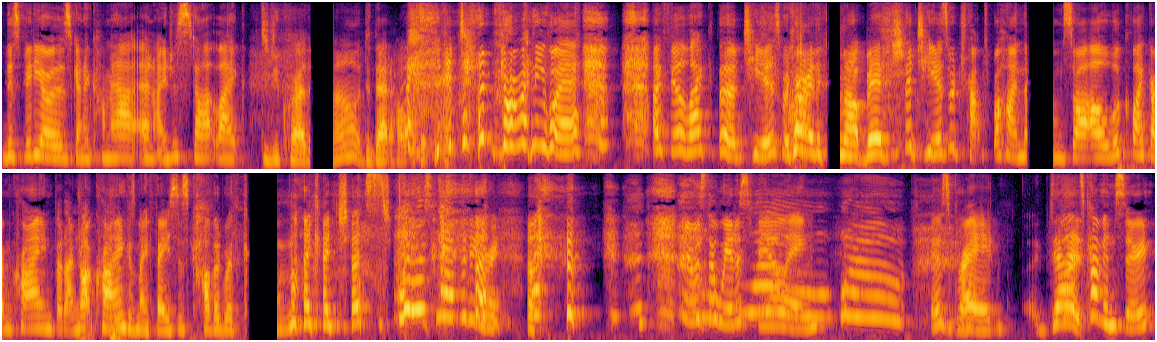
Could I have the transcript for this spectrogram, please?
this video is going to come out and I just start like Did you cry out? Did that help? it didn't go anywhere. I feel like the tears were cry the come out, bitch. the tears were trapped behind the cum, so I'll look like I'm crying, but I'm not crying because my face is covered with cum. Like I just What is happening right now? it was the weirdest feeling. Wow. It was great. It's coming soon.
